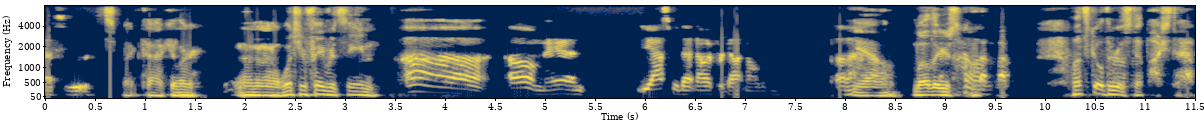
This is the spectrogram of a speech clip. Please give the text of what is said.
Absolutely. spectacular. I don't know. What's your favorite scene? Ah, oh man. You asked me that, now I've forgotten all of them. Uh, Yeah. Well, there's. Let's go through it step by step.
